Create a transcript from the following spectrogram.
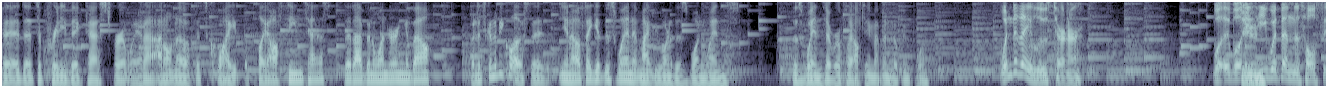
It, it's a pretty big test for Atlanta. I don't know if it's quite the playoff team test that I've been wondering about, but it's going to be close. It, you know, if they get this win, it might be one of those one wins, those wins over a playoff team I've been hoping for. When do they lose Turner? Well, well is he with them this whole? Se-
